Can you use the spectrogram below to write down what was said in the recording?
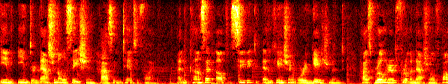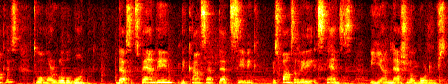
in internationalization has intensified, and the concept of civic education or engagement has broadened from a national focus to a more global one, thus expanding the concept that civic responsibility extends beyond national borders.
